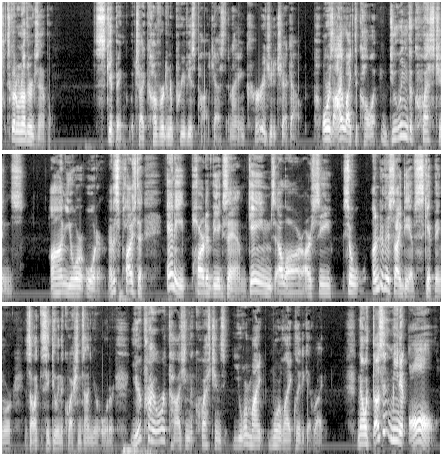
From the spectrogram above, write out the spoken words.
let's go to another example. Skipping, which I covered in a previous podcast, and I encourage you to check out. Or as I like to call it, doing the questions on your order. Now, this applies to any part of the exam games, LR, RC. So, under this idea of skipping, or as I like to say, doing the questions on your order, you're prioritizing the questions you're more likely to get right. Now, it doesn't mean at all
